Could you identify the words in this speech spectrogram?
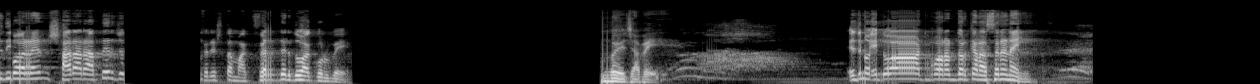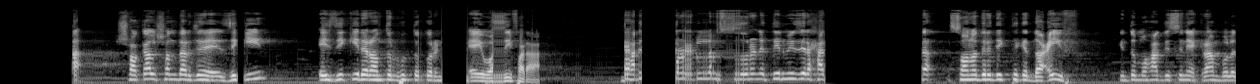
যদি পড়েন সারা রাতের ফেরেশতা দোয়া করবে, হয়ে যাবে। এজন্য এই দোয়াটা পড়ার দরকার আছে না নাই? সকাল সন্ধ্যার যে জিকির, এই জিকিরের অন্তর্ভুক্ত করে এই ওয়াজিফাটা। তিরমিজির হাদিস সনদের দিক থেকে দাইফ কিন্তু মুহাদ্দিসিন একরাম বলে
